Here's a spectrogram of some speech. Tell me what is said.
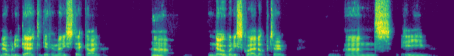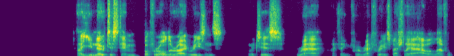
nobody dared to give him any stick either. Mm. Uh, nobody squared up to him, and he, uh, you noticed him, but for all the right reasons, which is rare, I think, for a referee, especially at our level.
